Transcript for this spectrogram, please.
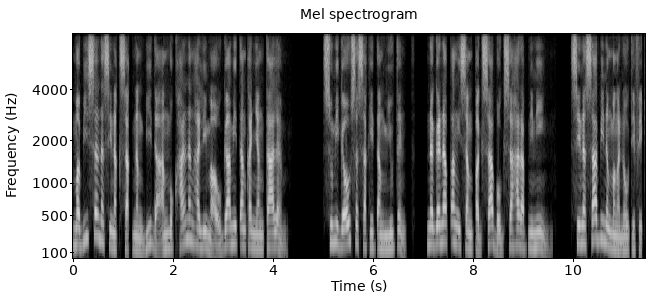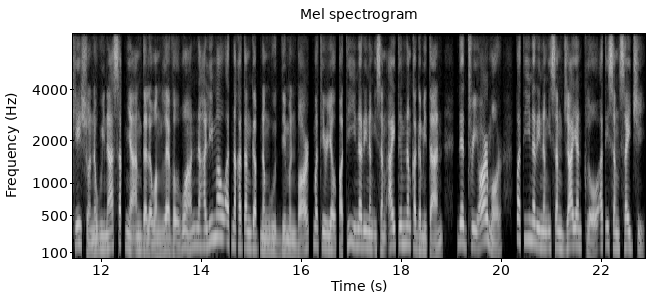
Mabisa na sinaksak ng bida ang mukha ng halimaw gamit ang kanyang talam. Sumigaw sa sakit ang mutant. Naganap ang isang pagsabog sa harap ni Ning. Sinasabi ng mga notification na winasak niya ang dalawang level 1 na halimaw at nakatanggap ng wood demon bark material pati na rin ang isang item ng kagamitan, dead tree armor, pati na rin ang isang giant claw at isang saichi.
